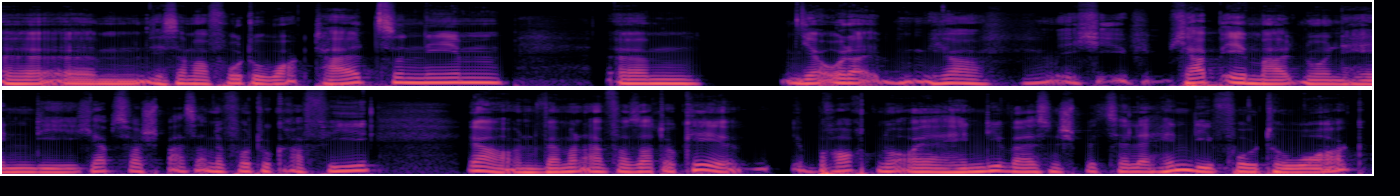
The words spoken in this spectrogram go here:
äh, ähm, ich sag mal, Fotowalk teilzunehmen. Ähm, ja, oder ja, ich, ich habe eben halt nur ein Handy. Ich habe zwar Spaß an der Fotografie. Ja, und wenn man einfach sagt, okay, ihr braucht nur euer Handy, weil es ein spezieller Handy-Foto-Walk,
